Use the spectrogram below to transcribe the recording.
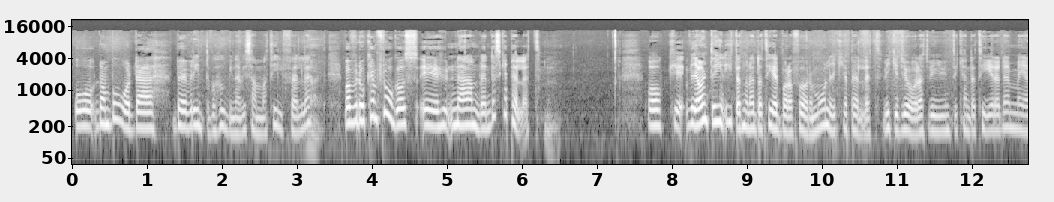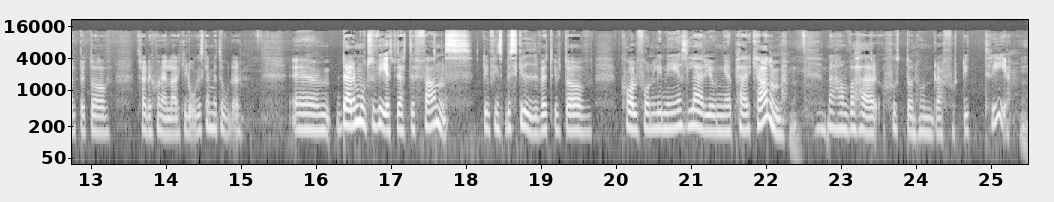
Och de båda behöver inte vara huggna vid samma tillfälle. Nej. Vad vi då kan fråga oss är hur, när användes kapellet? Mm. Och vi har inte hittat några daterbara föremål i kapellet vilket gör att vi inte kan datera det med hjälp av traditionella arkeologiska metoder. Ehm, däremot så vet vi att det fanns, det finns beskrivet utav Carl von Linnés lärjunge Per Kalm mm. när han var här 1743. Mm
